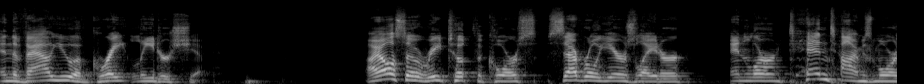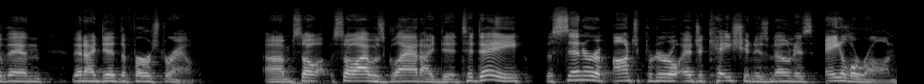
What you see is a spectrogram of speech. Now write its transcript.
and the value of great leadership. I also retook the course several years later and learned 10 times more than, than I did the first round. Um, so, so I was glad I did. Today, the Center of Entrepreneurial Education is known as Aileron,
